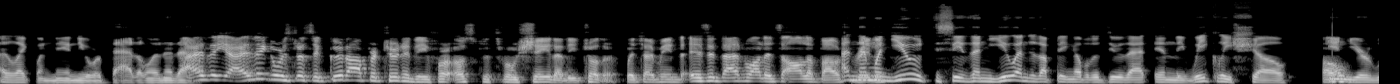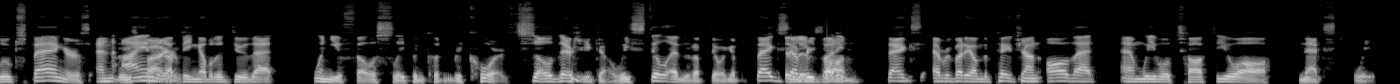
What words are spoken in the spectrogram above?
I like when me and you were battling it out. I think yeah, I think it was just a good opportunity for us to throw shade at each other. Which I mean, isn't that what it's all about? and then when you see, then you ended up being able to do that in the weekly show oh, in your Luke's Bangers, and Luke's I ended up being able to do that when you fell asleep and couldn't record. So there you go. We still ended up doing it. Thanks it everybody. Thanks everybody on the Patreon, all that, and we will talk to you all next week.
